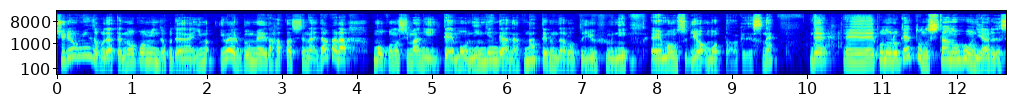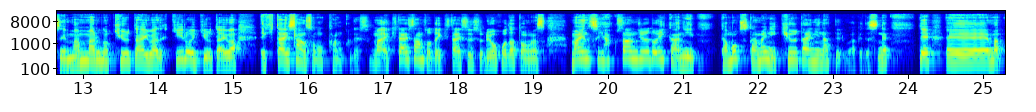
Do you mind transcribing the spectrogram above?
狩猟民族であって農耕民族でない、いわゆる文明が発達してない。だから、もうこの島にいて、もう人間ではなくなってるんだろうというふうに、えー、モンスリーは思ったわけですね。で、えー、このロケットの下の方にあるですね、まん丸の球体は、黄色い球体は液体酸素のタンクです。まあ、液体酸素と液体水素両方だと思います。マイナス130度以下に保つために球体になっているわけですね。で、えー、まあ、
